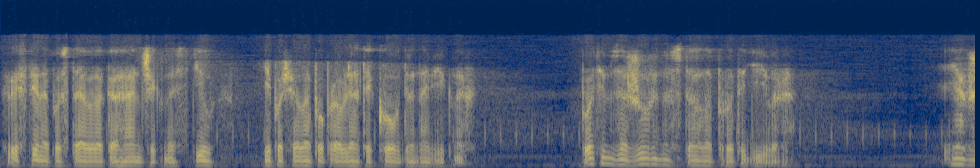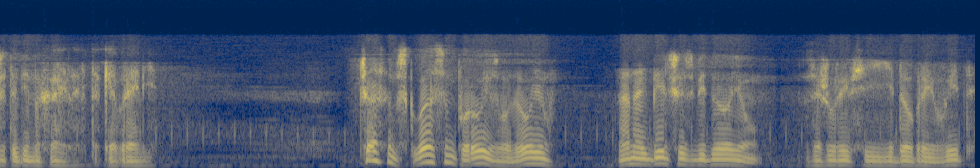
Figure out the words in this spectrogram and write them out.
Христина поставила каганчик на стіл і почала поправляти ковдри на вікнах. Потім зажурено стала проти дівера. Як же тобі, Михайле, в таке врем'я? Часом з квасом, порою з водою, а найбільше з бідою зажурився її добрий вид,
